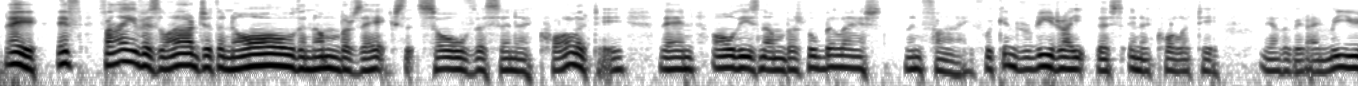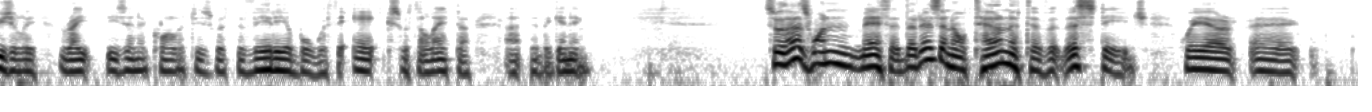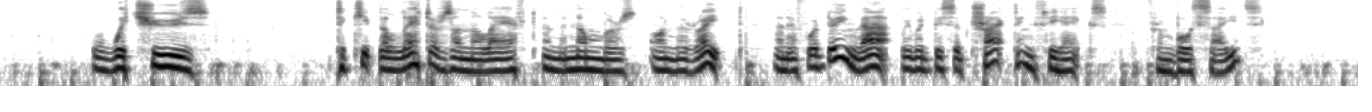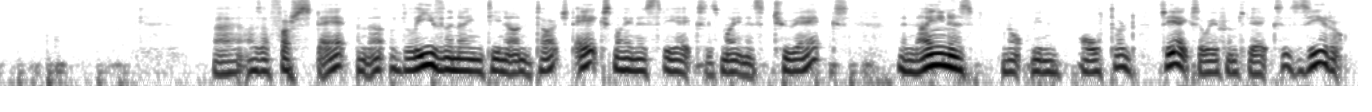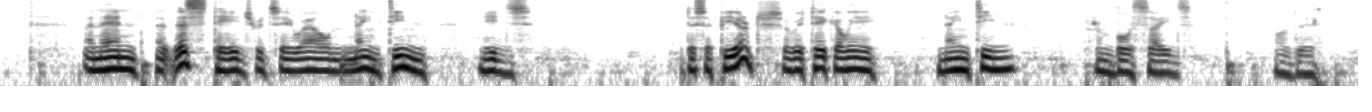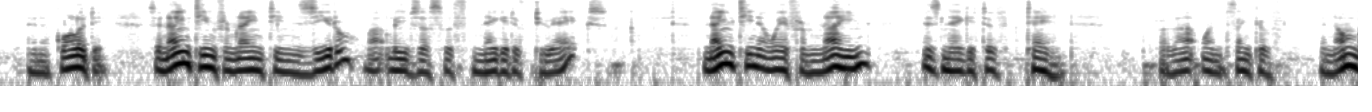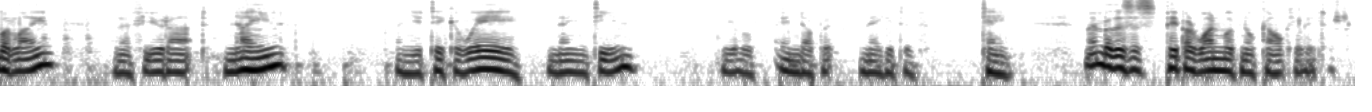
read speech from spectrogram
Now, if 5 is larger than all the numbers x that solve this inequality, then all these numbers will be less than 5. We can rewrite this inequality the other way around. We usually write these inequalities with the variable, with the x, with the letter at the beginning. So that's one method. There is an alternative at this stage where uh, we choose to keep the letters on the left and the numbers on the right. And if we're doing that, we would be subtracting 3x from both sides uh, as a first step, and that would leave the 19 untouched. x minus 3x is minus 2x. The 9 is not been altered. 3x away from 3x is 0. And then at this stage we'd say, well, 19 needs disappeared. So we take away 19 from both sides of the inequality. So 19 from 19 is 0. That leaves us with negative 2x. 19 away from 9 is negative 10 for that one, think of the number line. And if you're at 9 and you take away 19, you'll end up at negative 10. Remember, this is paper 1 with no calculators.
